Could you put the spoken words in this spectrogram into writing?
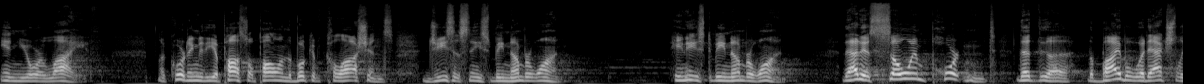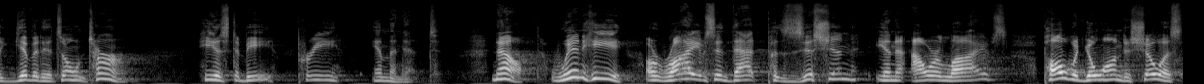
in your life. According to the Apostle Paul in the book of Colossians, Jesus needs to be number one. He needs to be number one. That is so important that the, the Bible would actually give it its own term. He is to be preeminent. Now, when he arrives in that position in our lives, Paul would go on to show us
